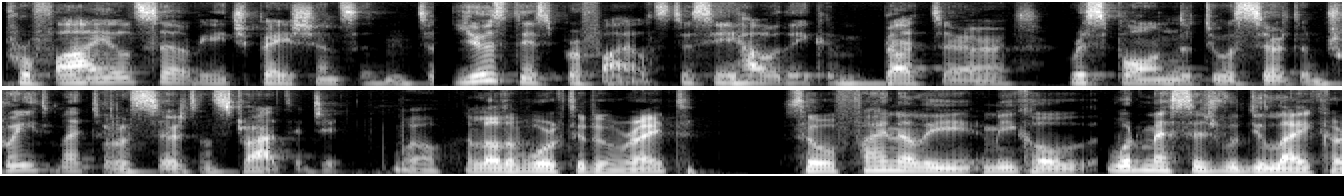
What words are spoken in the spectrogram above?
profiles of each patient and use these profiles to see how they can better respond to a certain treatment or a certain strategy. Well, a lot of work to do, right? So, finally, Micol, what message would you like our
